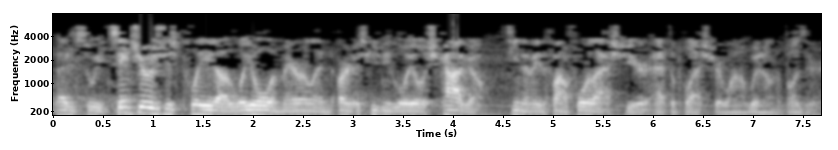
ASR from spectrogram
That is sweet. St. Joe's just played uh, Loyola Maryland, or excuse me, Loyola Chicago, team that made the Final Four last year at the Palestra, wound up win on the buzzer.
